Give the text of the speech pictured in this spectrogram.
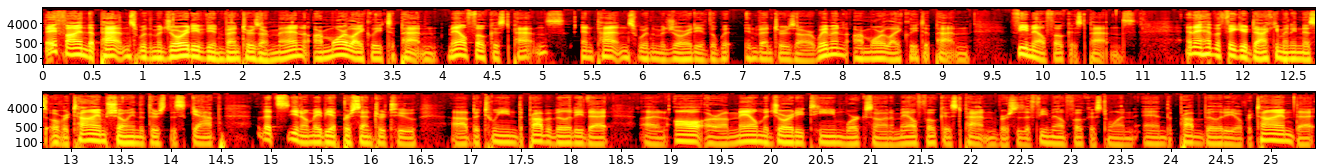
They find that patents where the majority of the inventors are men are more likely to patent male focused patents, and patents where the majority of the w- inventors are women are more likely to patent female focused patents. And they have a figure documenting this over time, showing that there's this gap that's, you know, maybe a percent or two uh, between the probability that an all or a male majority team works on a male focused patent versus a female focused one, and the probability over time that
